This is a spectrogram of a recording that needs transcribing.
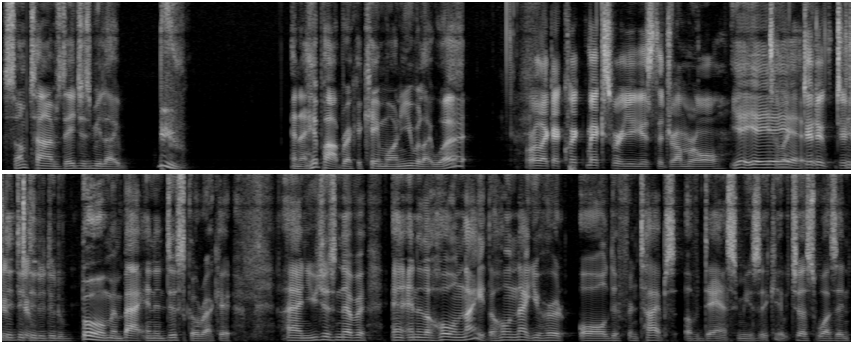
sometimes they just be like, and a hip hop record came on, and you were like, what? Or like a quick mix where you use the drum roll. Yeah, yeah, yeah, like yeah. do. Boom, and back in the disco record, and you just never. And, and the whole night, the whole night, you heard all different types of dance music. It just wasn't.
